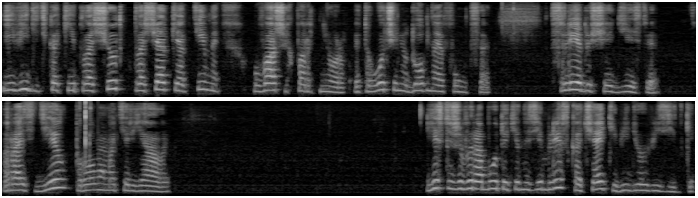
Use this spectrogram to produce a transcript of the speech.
и видеть, какие площадки, активны у ваших партнеров. Это очень удобная функция. Следующее действие. Раздел промо-материалы. Если же вы работаете на земле, скачайте видеовизитки.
